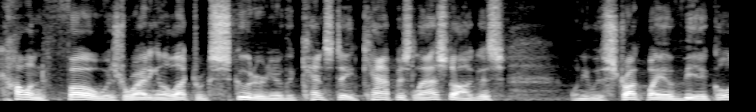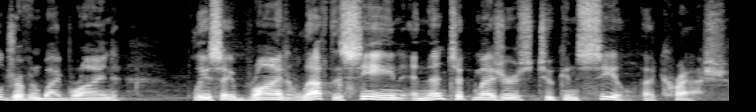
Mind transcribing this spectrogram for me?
Colin Pho was riding an electric scooter near the Kent State campus last August when he was struck by a vehicle driven by Brind. Police say Brind left the scene and then took measures to conceal that crash.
